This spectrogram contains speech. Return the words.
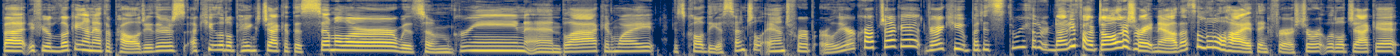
But if you're looking on Anthropologie, there's a cute little pink jacket that's similar with some green and black and white. It's called the Essential Antwerp Earlier Crop Jacket. Very cute, but it's $395 right now. That's a little high, I think, for a short little jacket.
